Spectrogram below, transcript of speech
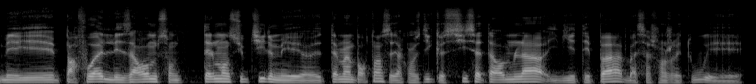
mais parfois les arômes sont tellement subtils, mais euh, tellement importants, c'est-à-dire qu'on se dit que si cet arôme-là, il n'y était pas, bah, ça changerait tout. Et,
